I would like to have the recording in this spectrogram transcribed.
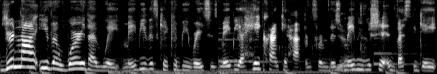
you're not even worried that wait, maybe this kid could be racist. Maybe a hate crime could happen from this. Yeah. Maybe we should investigate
